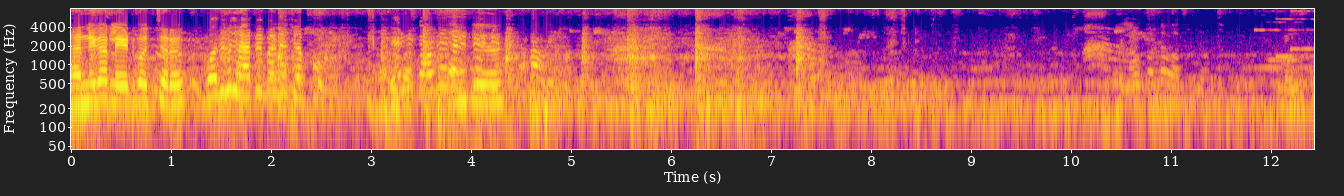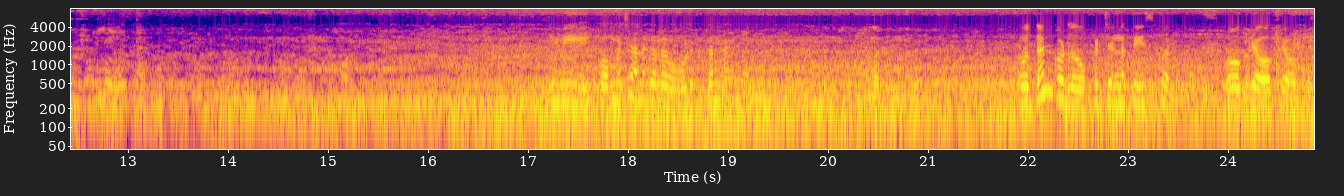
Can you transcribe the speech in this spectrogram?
అన్ని గారు లేట్గా వచ్చారు. వదిలి హ్యాపీ బర్త్డే చెప్పు. కొమ్మ శనగలు ఉడుకుతున్నాయి. వద్దనకూడదు ఒక చిన్న తీసుకొని. Okay okay okay.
